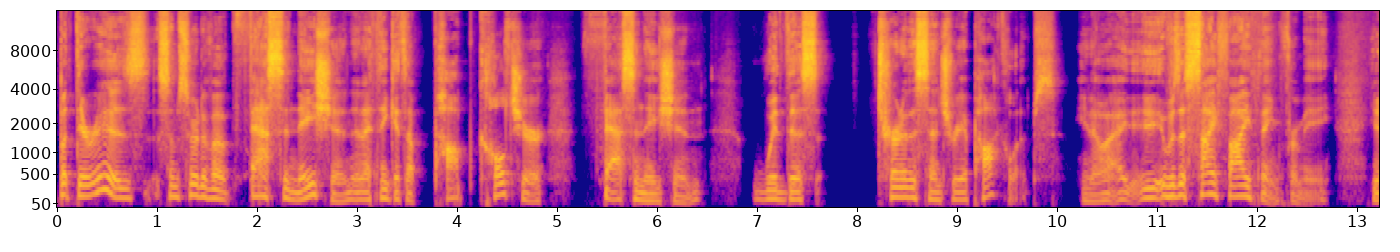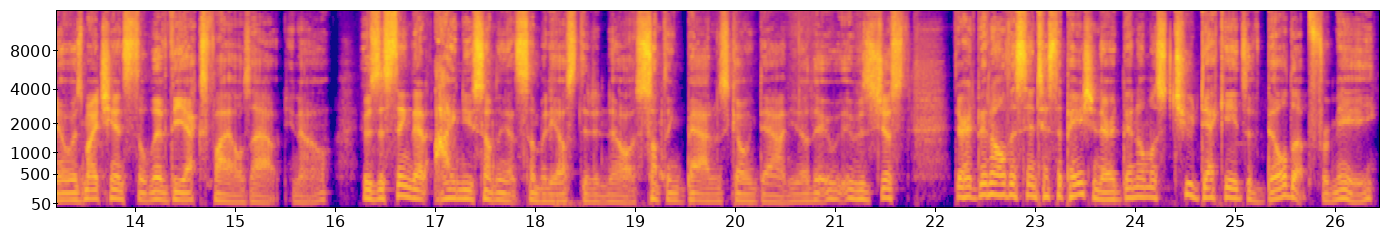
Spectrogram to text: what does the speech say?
But there is some sort of a fascination, and I think it's a pop culture fascination with this turn of the century apocalypse. You know, I, it was a sci-fi thing for me. You know, it was my chance to live the X Files out. You know, it was this thing that I knew something that somebody else didn't know. Something bad was going down. You know, it, it was just there had been all this anticipation. There had been almost two decades of buildup for me,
